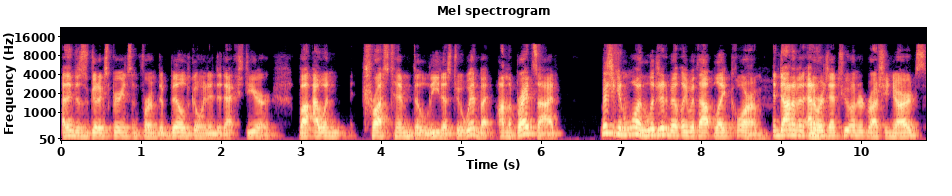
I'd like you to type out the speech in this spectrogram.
I think this is a good experience and for him to build going into next year. But I wouldn't trust him to lead us to a win. But on the bright side, Michigan won legitimately without Blake Corum, and Donovan mm. Edwards had 200 rushing yards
